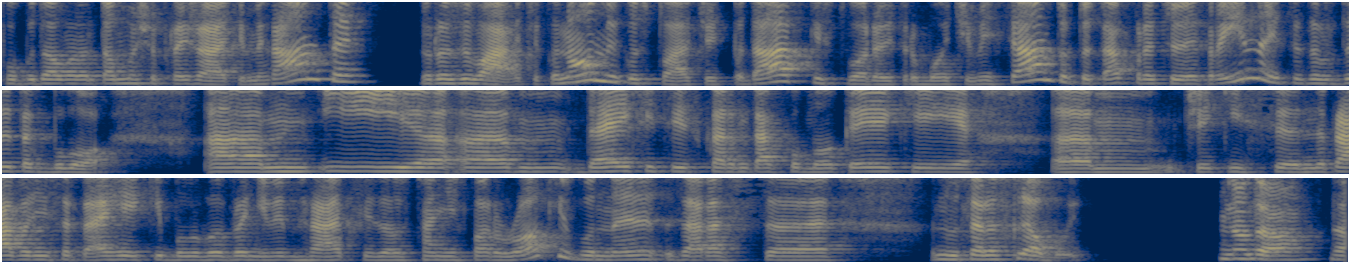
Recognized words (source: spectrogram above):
побудована на тому, що приїжджають іммігранти, розвивають економіку, сплачують податки, створюють робочі місця. Тобто так працює країна, і це завжди так було. І ем, деякі ці, скажімо так, помилки, які ем, чи якісь неправильні стратегії, які були вибрані в імміграції за останні пару років, вони зараз е, ну зараз розхльобують. Ну да, да.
